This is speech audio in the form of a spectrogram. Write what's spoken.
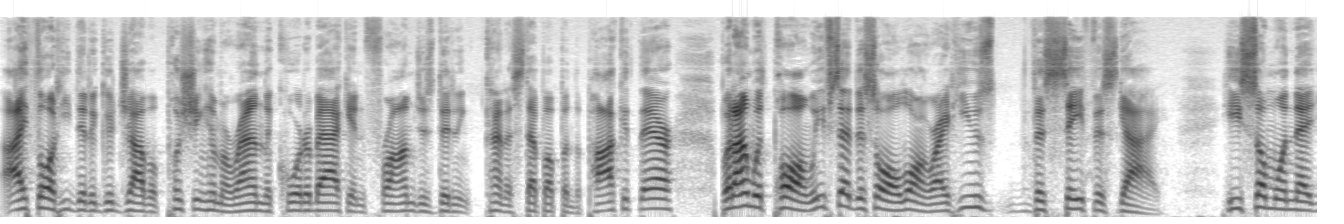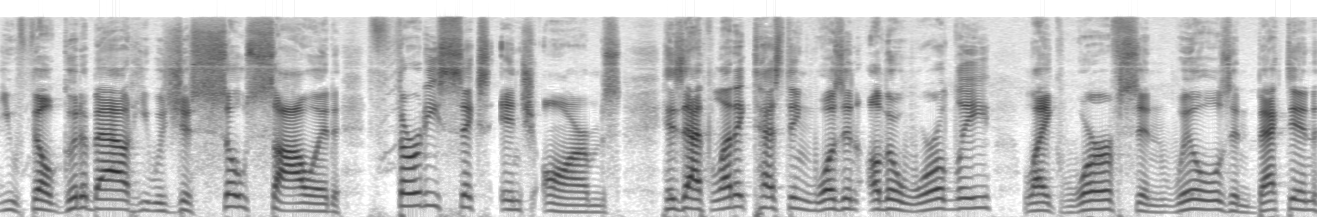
I thought he did a good job of pushing him around the quarterback, and Fromm just didn't kind of step up in the pocket there. But I'm with Paul, and we've said this all along, right? He was the safest guy. He's someone that you felt good about. He was just so solid. 36 inch arms. His athletic testing wasn't otherworldly like Wirfs and Wills and Becton,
